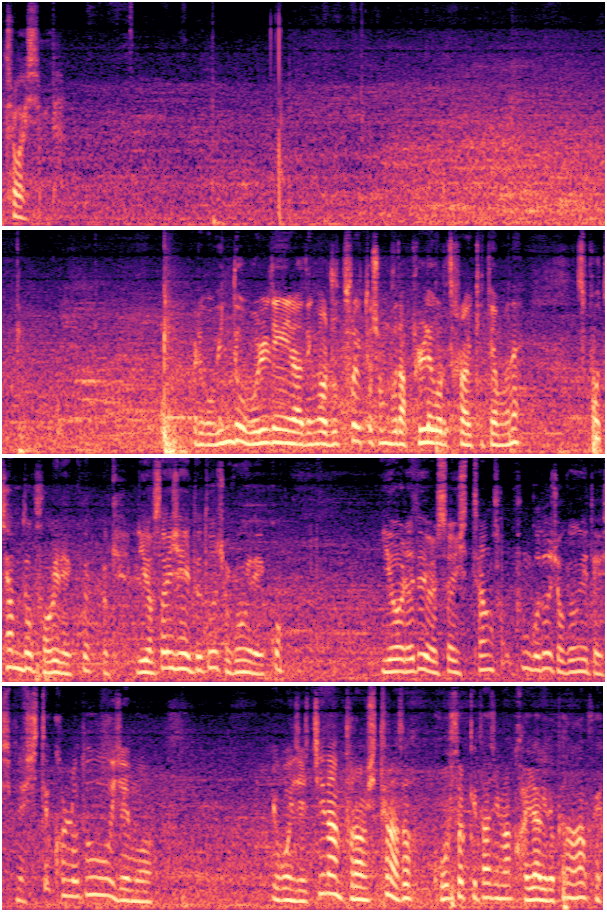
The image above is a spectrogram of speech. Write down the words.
들어가 있습니다. 그리고 윈도우 몰딩이라든가 루프렉도 전부 다 블랙으로 들어가 있기 때문에 스포티함도 구하게 돼 있고요. 이렇게 리어 선쉐이드도 적용이 돼 있고 2열에도 열선 시트랑 선풍구도 적용이 되어 있습니다. 시트 컬러도 이제 뭐 요건 이제 진한 브라운 시트라서 고급스럽기도 하지만 관리하기도 편안하고요.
